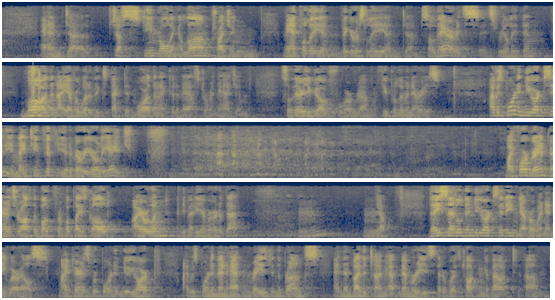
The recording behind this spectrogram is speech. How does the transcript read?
and uh, just steamrolling along, trudging manfully and vigorously. And um, so there, it's it's really been more than I ever would have expected, more than I could have asked or imagined. So there you go for um, a few preliminaries. I was born in New York City in 1950 at a very early age. My four grandparents are off the boat from a place called Ireland. Anybody ever heard of that? Mm-hmm. Yep. They settled in New York City, never went anywhere else. My parents were born in New York. I was born in Manhattan, raised in the Bronx, and then by the time I have memories that are worth talking about, um,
